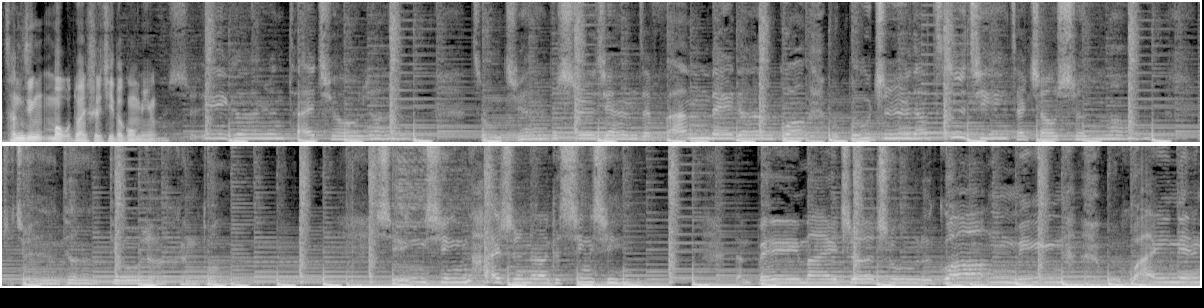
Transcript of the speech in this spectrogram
曾经某段时期的共鸣。是一个人太久了，总觉得时间在翻倍的，知道自己在找什么，只觉得丢了很多。星星还是那颗星星，但被霾遮住了光明。我怀念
